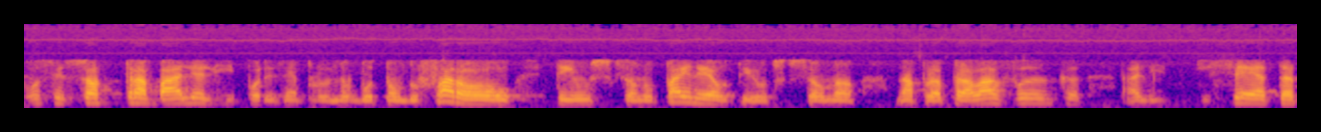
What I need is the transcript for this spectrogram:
Você só trabalha ali, por exemplo, no botão do farol, tem uns que são no painel, tem outros que são na, na própria alavanca, ali de seta.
